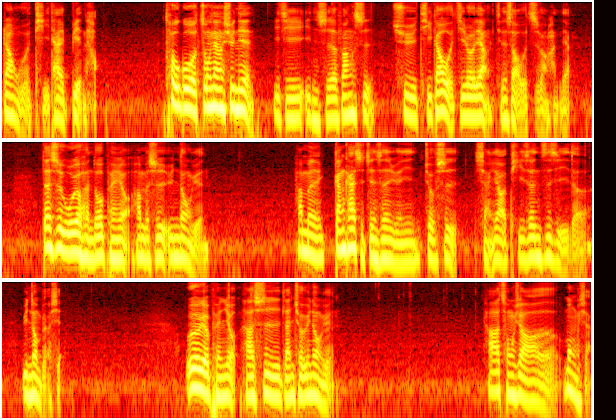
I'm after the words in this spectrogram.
让我的体态变好，透过重量训练以及饮食的方式去提高我肌肉量，减少我脂肪含量。但是我有很多朋友，他们是运动员，他们刚开始健身的原因就是。想要提升自己的运动表现。我有一个朋友，他是篮球运动员，他从小的梦想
